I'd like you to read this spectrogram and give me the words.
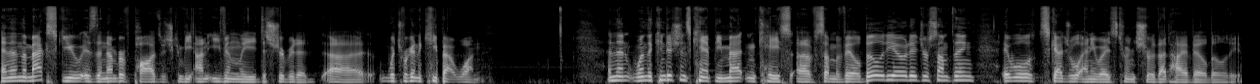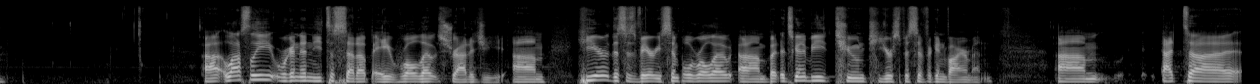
And then the max skew is the number of pods which can be unevenly distributed, uh, which we're going to keep at one. And then when the conditions can't be met in case of some availability outage or something, it will schedule anyways to ensure that high availability. Uh, lastly, we're going to need to set up a rollout strategy. Um, here, this is very simple rollout, um, but it's going to be tuned to your specific environment. Um, at, uh,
